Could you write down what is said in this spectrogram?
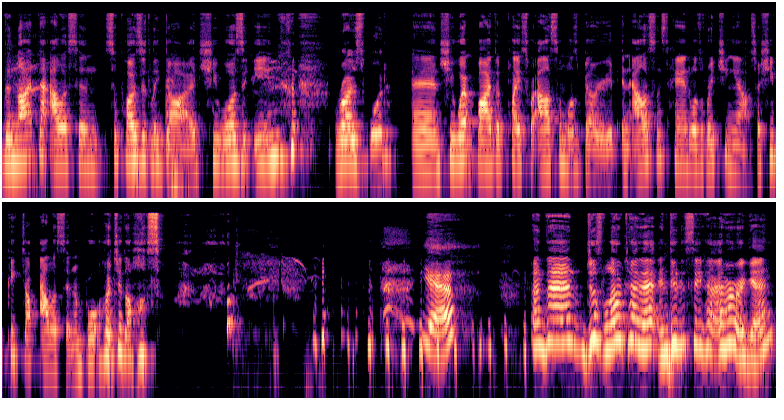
The night that Alison supposedly died, she was in Rosewood and she went by the place where Alison was buried, and Alison's hand was reaching out. So she picked up Alison and brought her to the hospital. Yeah. And then just left her there and didn't see her ever again.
